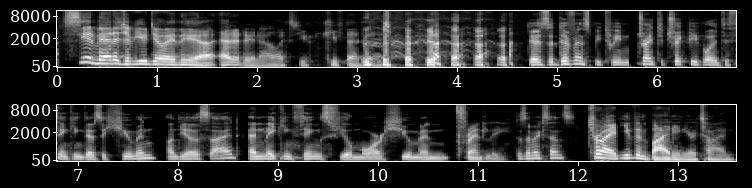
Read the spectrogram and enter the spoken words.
it's the advantage of you doing the uh, editing, Alex. You can keep that in. there's a difference between trying to trick people into thinking there's a human on the other side and making things feel more human friendly. Does that make sense? Troy, you've been biding your time.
